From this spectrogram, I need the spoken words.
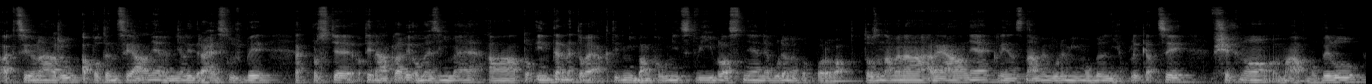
akcionářů a potenciálně neměli drahé služby, tak prostě ty náklady omezíme a to internetové aktivní bankovnictví vlastně nebudeme podporovat. To znamená, reálně klient s námi bude mít mobilní aplikaci, všechno má v mobilu,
